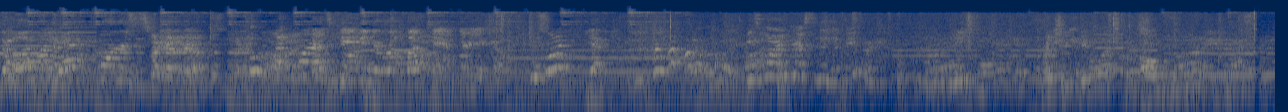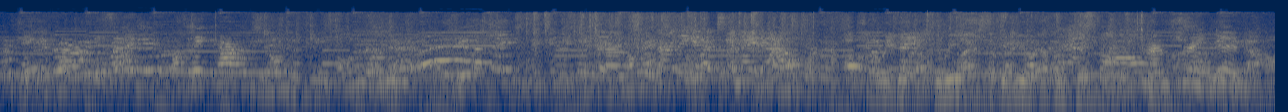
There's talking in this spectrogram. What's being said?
the one with the four corners is Second, yeah. That's Kate in your left hand. There you go. This one? Yep. He's Oh, I'm taking Carl. I'll take Carl home with me. Charlie gets a night out. So we did, did we, did you wrapping paper? I'm sure he did. Oh,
